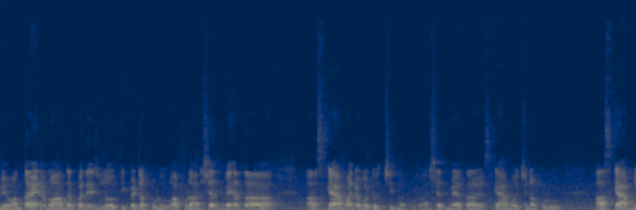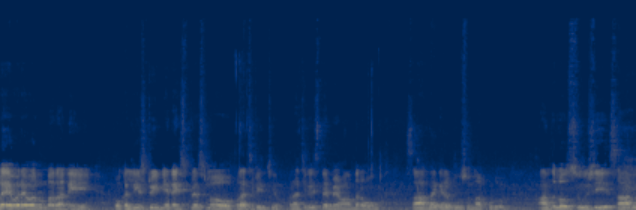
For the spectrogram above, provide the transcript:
మేమంతా ఆయనను ఆంధ్రప్రదేశ్లో తిప్పేటప్పుడు అప్పుడు హర్షద్ మెహతా స్కామ్ అని ఒకటి వచ్చింది అప్పుడు. హర్షద్ మెహతా స్కామ్ వచ్చినప్పుడు ఆ స్కామ్లో ఎవరెవరు ఉన్నారని ఒక లిస్టు ఇండియన్ ఎక్స్ప్రెస్లో ప్రచురించారు. ప్రచురిస్తే మేమందరం సార్ దగ్గర కూర్చున్నప్పుడు అందులో చూసి సారు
